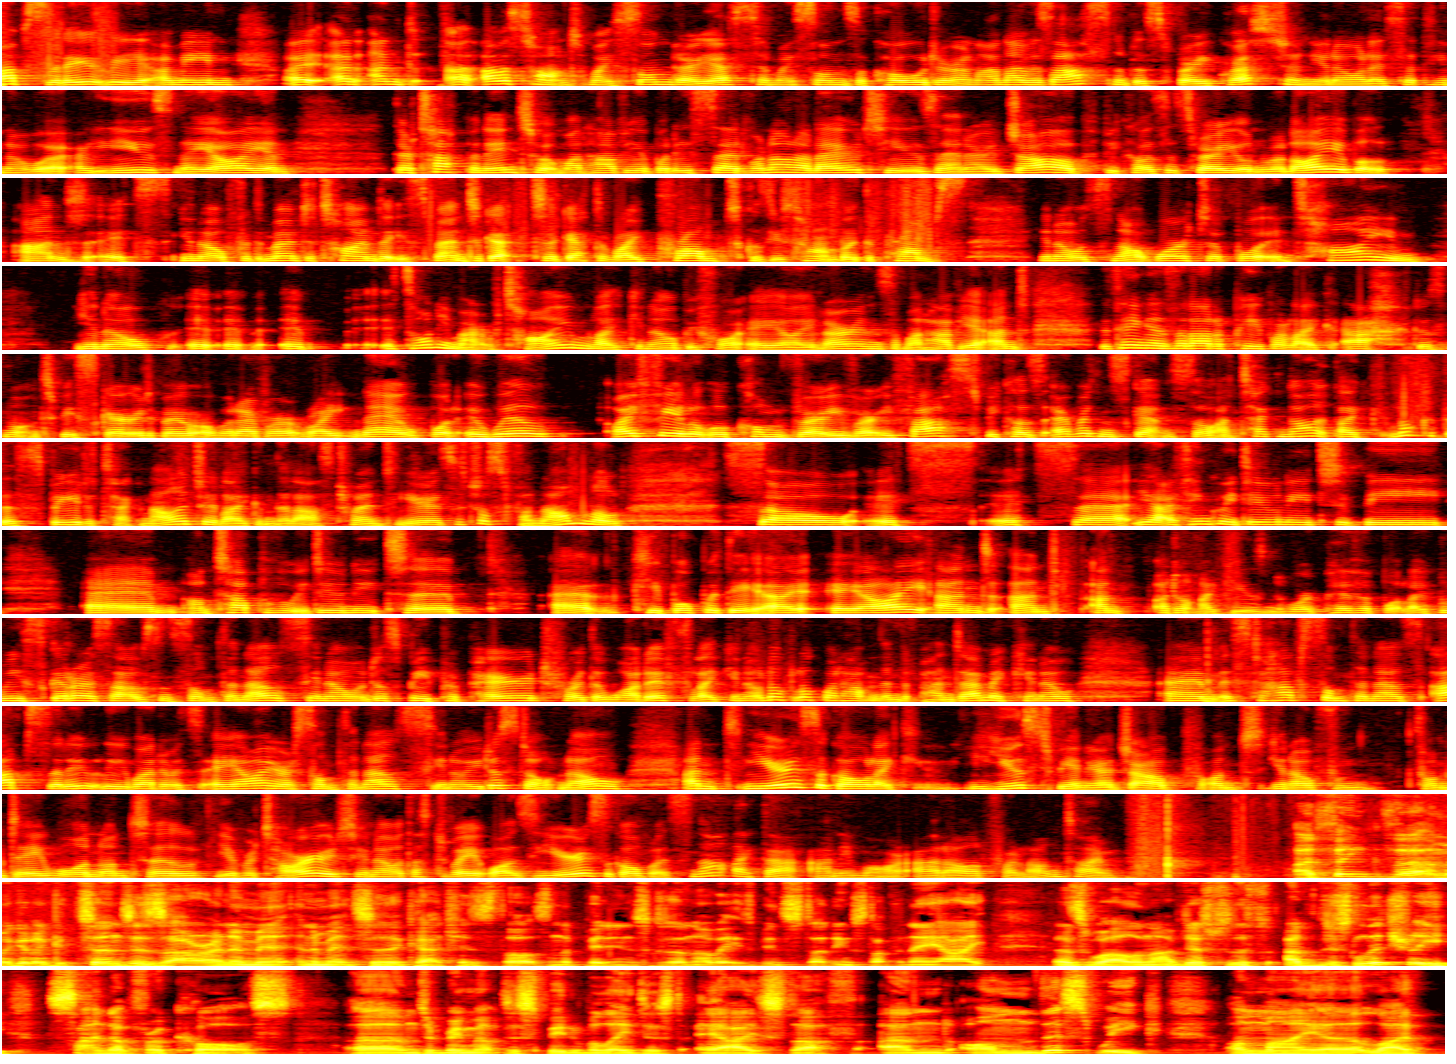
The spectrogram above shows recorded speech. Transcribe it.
absolutely. I mean, I and, and uh, I was talking to my son there yesterday. My son's a coder, and, and I was asking him this very question, you know, and I said, you know, are you using AI? And they're tapping into it and what have you. But he said, we're not allowed to use it in our job because it's very unreliable. And it's, you know, for the amount of time that you spend to get to get the right prompt, because you're talking about the prompts, you know, it's not worth it. But in time, you know, it, it, it, it's only a matter of time, like, you know, before AI learns and what have you. And the thing is, a lot of people are like, ah, there's nothing to be scared about or whatever right now, but it will, I feel it will come very, very fast because everything's getting so, and technology, like, look at the speed of technology, like in the last 20 years, it's just phenomenal. So it's, it's, uh, yeah, I think we do need to be um, on top of it. We do need to, uh, keep up with the AI and and and I don't like using the word pivot, but like reskill ourselves in something else, you know, and just be prepared for the what if. Like you know, look look what happened in the pandemic. You know, um, is to have something else. Absolutely, whether it's AI or something else, you know, you just don't know. And years ago, like you used to be in your job, and you know, from from day one until you retired. You know, that's the way it was years ago, but it's not like that anymore at all for a long time. I think that, we're going to turn to Zara in a minute, in a minute to catch his thoughts and opinions because I know that he's been studying stuff in AI as well, and I've just I've just literally signed up for a course um, to bring me up to speed with the latest AI stuff. And on this week on my uh, live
